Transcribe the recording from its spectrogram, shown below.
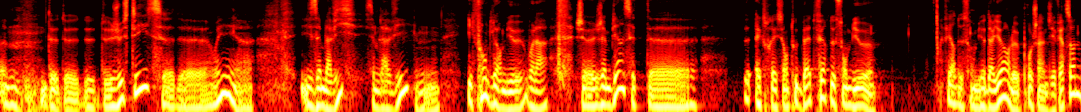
euh, de, de, justice. De, oui, euh, ils aiment la vie, ils aiment la vie, ils font de leur mieux. Voilà. J'aime bien cette expression toute bête, faire de son mieux faire de son mieux. D'ailleurs, le prochain Jefferson,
